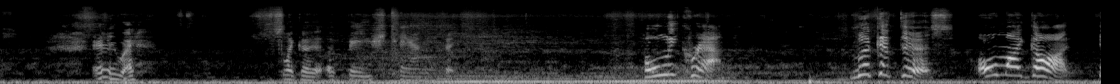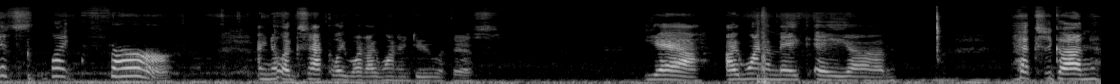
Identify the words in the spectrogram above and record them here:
is. Anyway, it's like a, a beige tanny thing. Holy crap. Look at this. Oh my God. It's like fur. I know exactly what I want to do with this. Yeah, I want to make a um, hexagon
